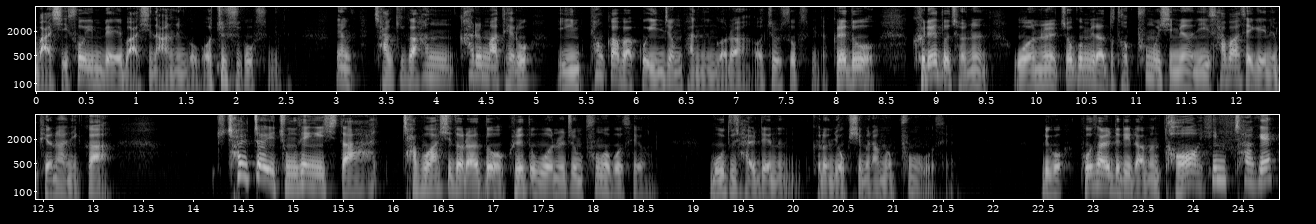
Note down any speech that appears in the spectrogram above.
맛이 소인배의 맛이 나는 거고 어쩔 수가 없습니다. 그냥 자기가 한 카르마대로 평가받고 인정받는 거라 어쩔 수 없습니다. 그래도 그래도 저는 원을 조금이라도 더 품으시면 이 사바세계는 변하니까 철저히 중생이시다 자부하시더라도 그래도 원을 좀 품어보세요. 모두 잘 되는 그런 욕심을 한번 품어보세요. 그리고 보살들이라면 더 힘차게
